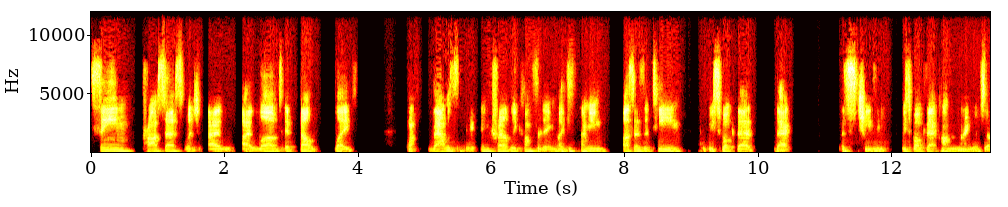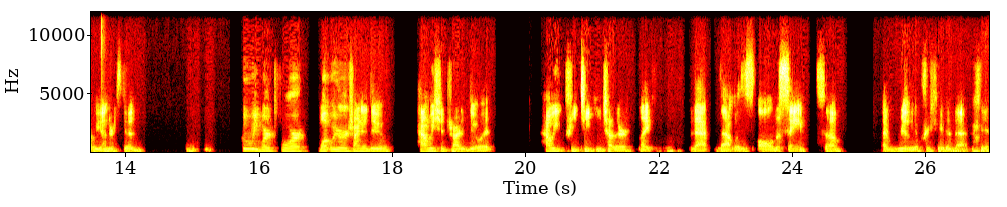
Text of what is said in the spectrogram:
same process, which I I loved. It felt like that was incredibly comforting. Like I mean, us as a team, we spoke that that it's cheesy. We spoke that common language, so we understood who we worked for, what we were trying to do, how we should try to do it, how we critique each other. Like that, that was all the same. So I really appreciated that. yeah,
